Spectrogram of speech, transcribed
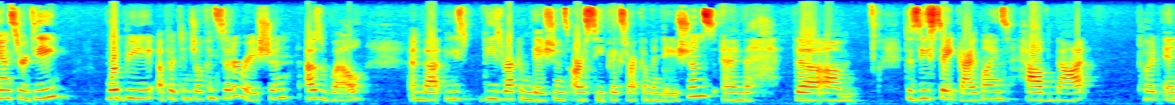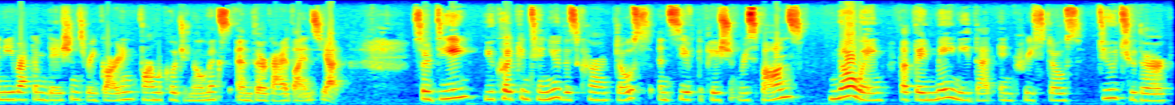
Answer D would be a potential consideration as well, and that these, these recommendations are CPIC's recommendations, and the um, disease state guidelines have not put any recommendations regarding pharmacogenomics and their guidelines yet. So D, you could continue this current dose and see if the patient responds, knowing that they may need that increased dose due to their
